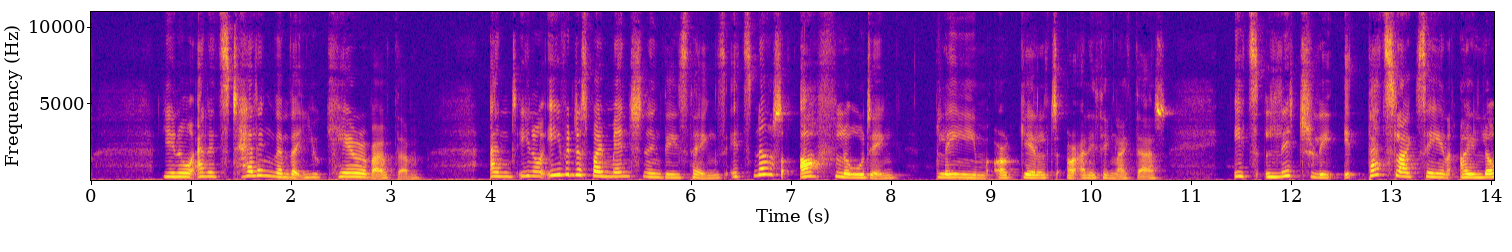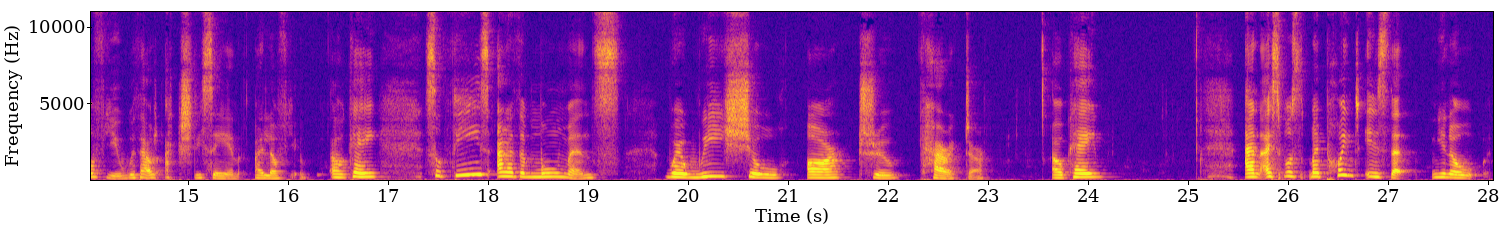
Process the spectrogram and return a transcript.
you know, and it's telling them that you care about them. And, you know, even just by mentioning these things, it's not offloading blame or guilt or anything like that. It's literally, it, that's like saying, I love you without actually saying, I love you. Okay? So these are the moments where we show our true character. Okay? And I suppose my point is that, you know,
